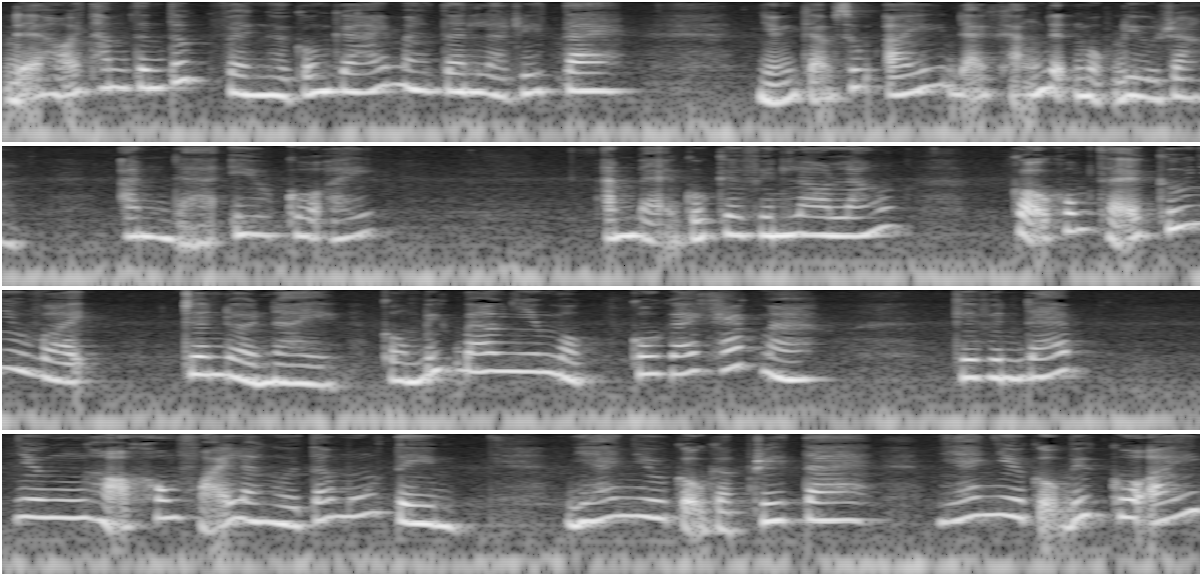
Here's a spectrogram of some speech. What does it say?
để hỏi thăm tin tức về người con gái mang tên là Rita. Những cảm xúc ấy đã khẳng định một điều rằng anh đã yêu cô ấy. Anh bạn của Kevin lo lắng, cậu không thể cứ như vậy. Trên đời này còn biết bao nhiêu một cô gái khác mà. Kevin đáp, Nhưng họ không phải là người tớ muốn tìm. Giá như cậu gặp Rita, Giá như cậu biết cô ấy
